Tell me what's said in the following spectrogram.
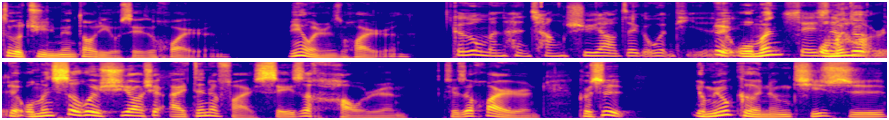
这个剧里面到底有谁是坏人？没有人是坏人。”可是我们很常需要这个问题的。对我们，谁是好人？对我们社会需要去 identify 谁是好人，谁是坏人。可是有没有可能，其实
